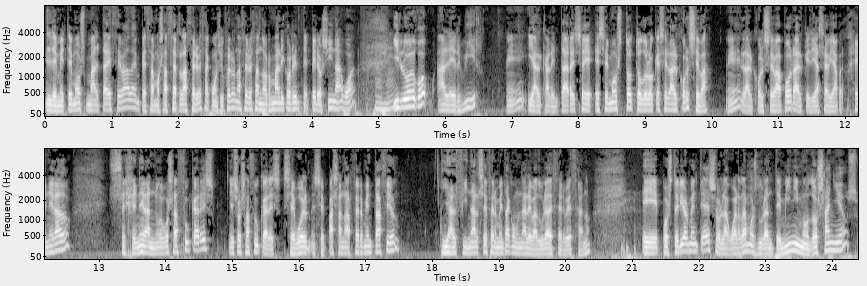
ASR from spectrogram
le metemos malta de cebada, empezamos a hacer la cerveza como si fuera una cerveza normal y corriente, pero sin agua, y luego al hervir ¿eh? y al calentar ese, ese mosto, todo lo que es el alcohol se va. ¿eh? El alcohol se evapora, el que ya se había generado, se generan nuevos azúcares, esos azúcares se, vuelven, se pasan a fermentación y al final se fermenta con una levadura de cerveza, ¿no? Eh, posteriormente a eso la guardamos durante mínimo dos años,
